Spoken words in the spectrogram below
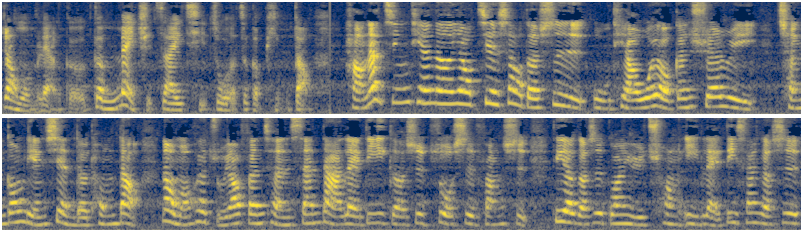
让我们两个更 match 在一起做了这个频道。好，那今天呢要介绍的是五条我有跟 Sherry 成功连线的通道。那我们会主要分成三大类，第一个是做事方式，第二个是关于创意类，第三个是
